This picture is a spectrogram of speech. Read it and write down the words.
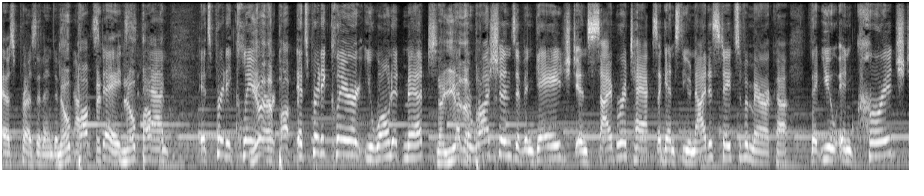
as president of no the United puppet, States. No puppet. And it's pretty clear. You're the puppet. It's pretty clear you won't admit no, that the, the. Russians have engaged in cyber attacks against the United States of America, that you encouraged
